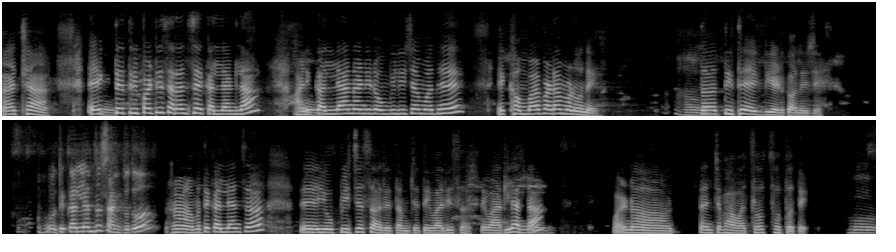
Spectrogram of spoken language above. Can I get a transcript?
अच्छा. एक हो. ते त्रिपाठी सरांचं आहे कल्याणला. आणि हो. कल्याण आणि डोंबिवलीच्या मध्ये एक खंबाळपाडा म्हणून आहे. हो. तर तिथे एक डीएड कॉलेज आहे. हो ते कल्याणचं सांगतो तो. हा मग ते कल्याणचं ते युपीचे सर आहेत आमचे तिवारी सर. ते वारले आता. हो. पण अं, त्यांच्या भावाचंच होतं ते. हो.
